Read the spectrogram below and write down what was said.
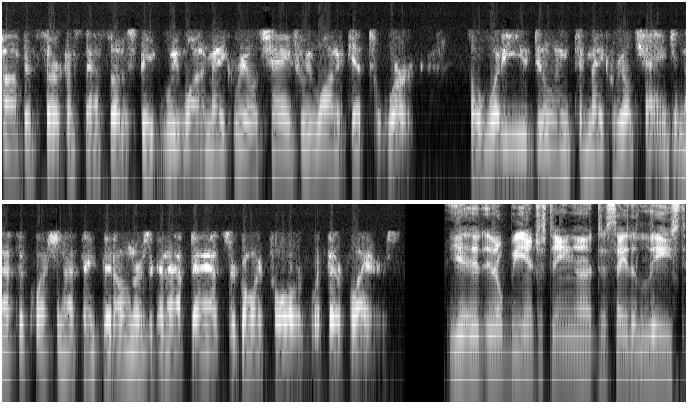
pomp and circumstance, so to speak. We want to make real change. We want to get to work. So what are you doing to make real change? And that's a question I think that owners are going to have to answer going forward with their players. Yeah, it, will be interesting uh, to say the least.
